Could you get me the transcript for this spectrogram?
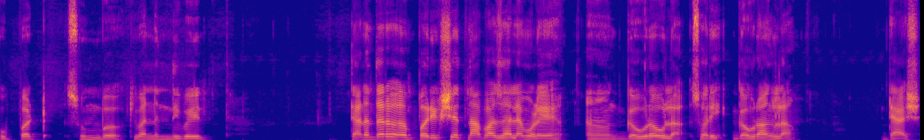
उपट सुंभ किंवा नंदीबैल त्यानंतर परीक्षेत नापास झाल्यामुळे गौरवला सॉरी गौरांगला डॅश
